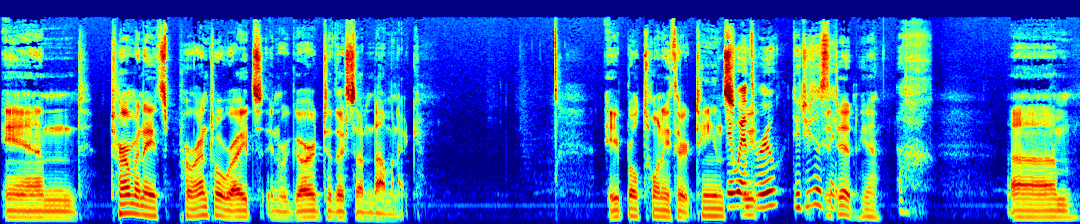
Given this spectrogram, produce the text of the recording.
and terminates parental rights in regard to their son Dominic. April 2013. It went through? Did you just say It say- did, yeah. Um,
